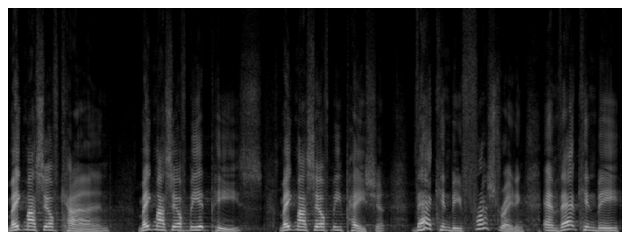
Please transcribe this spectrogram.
make myself kind, make myself be at peace, make myself be patient, that can be frustrating and that can be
